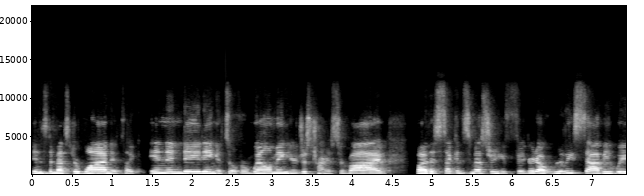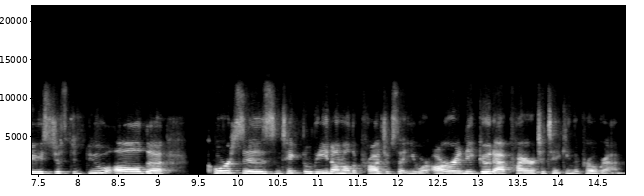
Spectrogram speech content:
in semester one it's like inundating it's overwhelming you're just trying to survive by the second semester you figured out really savvy ways just to do all the courses and take the lead on all the projects that you were already good at prior to taking the program.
